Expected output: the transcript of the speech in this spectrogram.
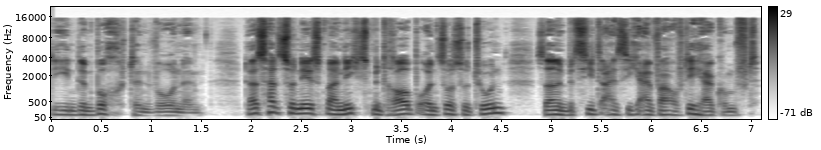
die in den Buchten wohnen. Das hat zunächst mal nichts mit Raub und so zu tun, sondern bezieht sich einfach auf die Herkunft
